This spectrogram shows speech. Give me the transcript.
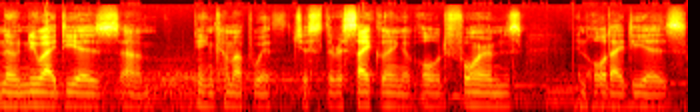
no new ideas um, being come up with, just the recycling of old forms and old ideas.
